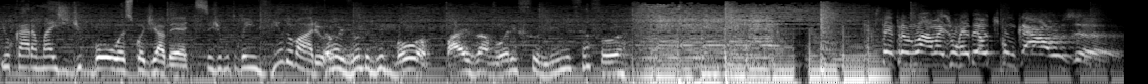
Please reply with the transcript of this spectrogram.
e o cara mais de boas com a diabetes. Seja muito bem-vindo, Mário. Tamo junto de boa, paz, amor, insulina e sensor. Está entrando lá mais um Rebeldes com Causa.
